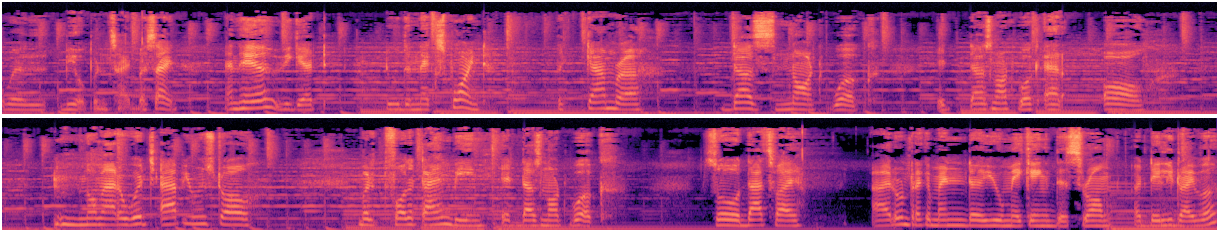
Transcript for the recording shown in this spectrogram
will be opened side by side. And here we get to the next point. The camera does not work. It does not work at all. no matter which app you install, but for the time being, it does not work. So that's why I don't recommend you making this ROM a daily driver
